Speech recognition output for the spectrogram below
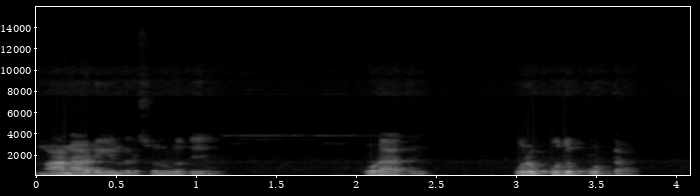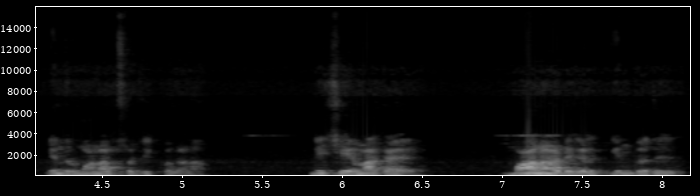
மாநாடு என்று சொல்வது கூடாது. ஒரு பொதுக்கூட்டம் என்று மனால் சொல்லிக்கொள்ளலாம் நிச்சயமாக மாநாடுகள் என்பது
